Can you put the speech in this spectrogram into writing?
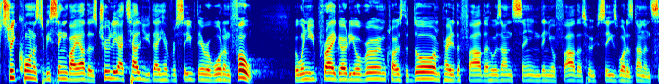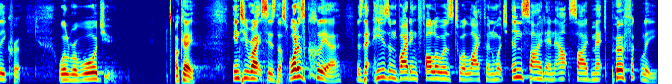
street corners to be seen by others. Truly I tell you, they have received their reward in full. But when you pray, go to your room, close the door, and pray to the Father who is unseen. Then your Father who sees what is done in secret will reward you. Okay, N.T. Wright says this What is clear is that he is inviting followers to a life in which inside and outside match perfectly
